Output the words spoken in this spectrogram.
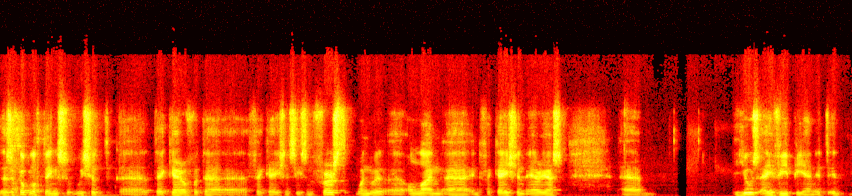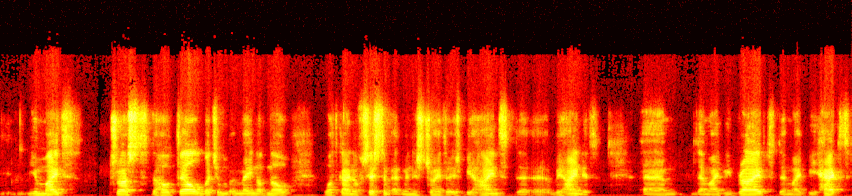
there's a couple of things we should uh, take care of with the uh, vacation season. First, when we're uh, online uh, in vacation areas, um, use a VPN. It, it, you might trust the hotel, but you may not know what kind of system administrator is behind the, uh, behind it. Um, they might be bribed, they might be hacked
